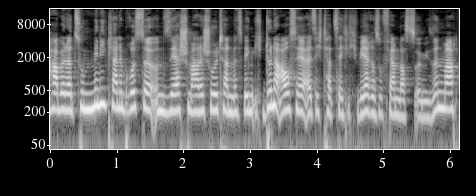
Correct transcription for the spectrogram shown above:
habe dazu mini kleine Brüste und sehr schmale Schultern, weswegen ich dünner aussehe, als ich tatsächlich wäre, sofern das irgendwie Sinn macht.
